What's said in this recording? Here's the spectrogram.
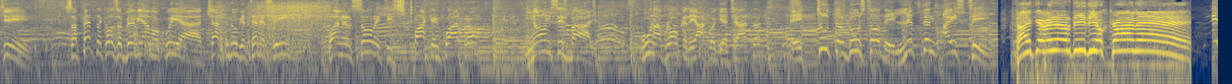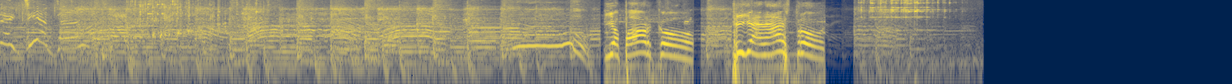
amici, sapete cosa beviamo qui a Chattanooga, Tennessee? Quando il sole ti spacca in quattro? Non si sbaglia. Una brocca di acqua ghiacciata e tutto il gusto dei Lipton Ice Tea. Anche venerdì, Dio cane! Great idea, Dan! Dio porco! Figa nastro!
